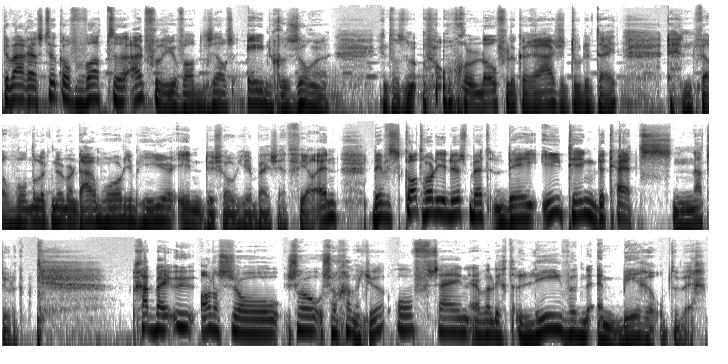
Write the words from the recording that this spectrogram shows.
Er waren een stuk of wat eh, uitvoeringen van, zelfs één gezongen. En het was een ongelofelijke rage toen de tijd. En wel wonderlijk nummer, daarom hoorde je hem hier in de show hier bij ZVL. En David Scott hoorde je dus met They Eating the Cats, natuurlijk. Gaat bij u alles zo, zo, zo gangetje? Of zijn er wellicht leven en beren op de weg?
